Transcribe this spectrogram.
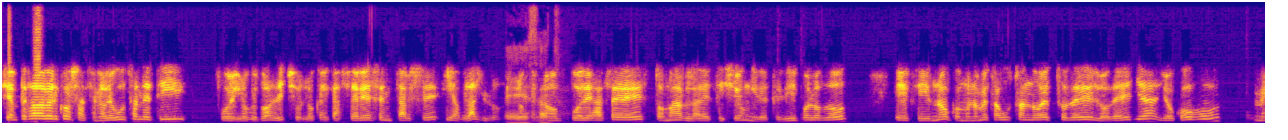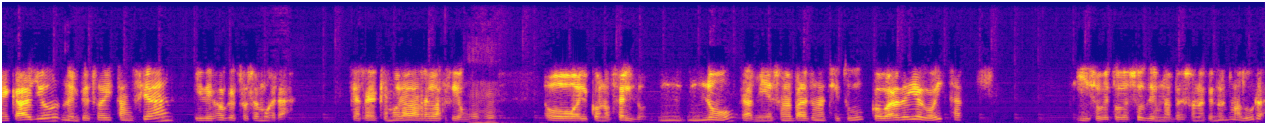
si ha empezado a ver cosas que no le gustan de ti, pues lo que tú has dicho, lo que hay que hacer es sentarse y hablarlo. Lo que no puedes hacer es tomar la decisión y decidir por los dos es decir, no, como no me está gustando esto de lo de ella, yo cojo, me callo, me empiezo a distanciar y dejo que esto se muera, que, que muera la relación. O el conocerlo. No, a mí eso me parece una actitud cobarde y egoísta. Y sobre todo eso de una persona que no es madura.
